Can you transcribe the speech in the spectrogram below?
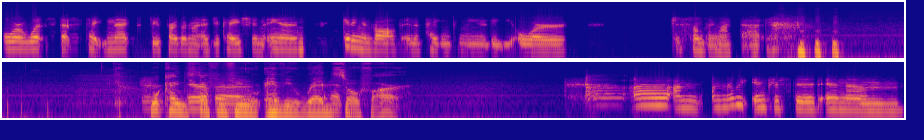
or what steps to take next to further my education and getting involved in a pagan community or just something like that. What kind of There's stuff have you have you read so far? uh, Uh, I'm I'm really interested in um,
